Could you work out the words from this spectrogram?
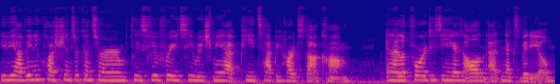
If you have any questions or concern, please feel free to reach me at pedshappyhearts.com. And I look forward to seeing you guys all at the next video.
